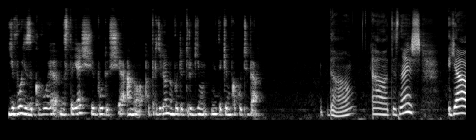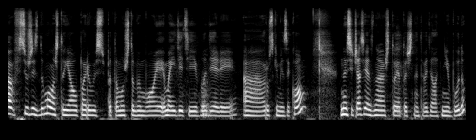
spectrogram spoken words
его языковое настоящее будущее, оно определенно будет другим, не таким, как у тебя. Да, а, ты знаешь, я всю жизнь думала, что я упарюсь, потому чтобы мой, мои дети владели а, русским языком, но сейчас я знаю, что я точно этого делать не буду.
